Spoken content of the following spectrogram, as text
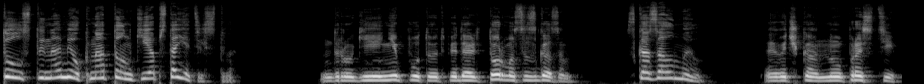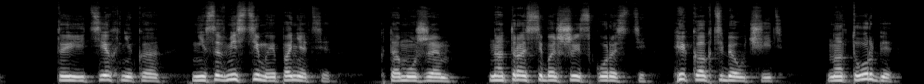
Толстый намек на тонкие обстоятельства. «Другие не путают педаль тормоза с газом», – сказал Мел. «Эвочка, ну прости, ты и техника – несовместимые понятия. К тому же на трассе большие скорости. И как тебя учить? На турбе?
